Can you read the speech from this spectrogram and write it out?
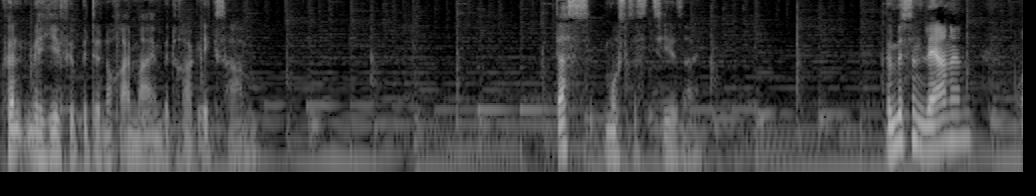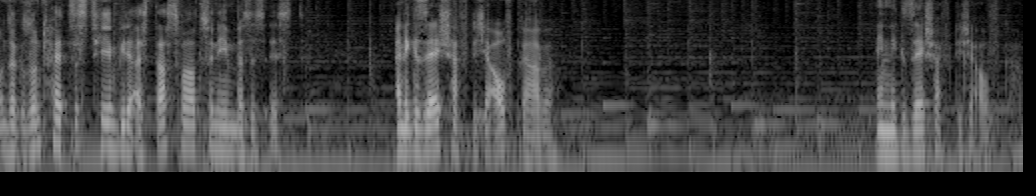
könnten wir hierfür bitte noch einmal einen Betrag X haben. Das muss das Ziel sein. Wir müssen lernen, unser Gesundheitssystem wieder als das wahrzunehmen, was es ist. Eine gesellschaftliche Aufgabe. Eine gesellschaftliche Aufgabe.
